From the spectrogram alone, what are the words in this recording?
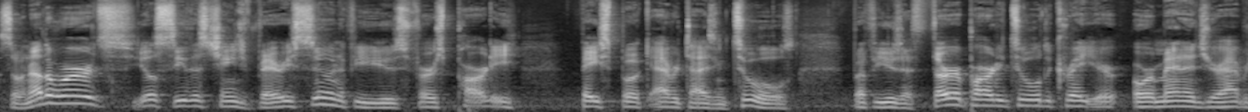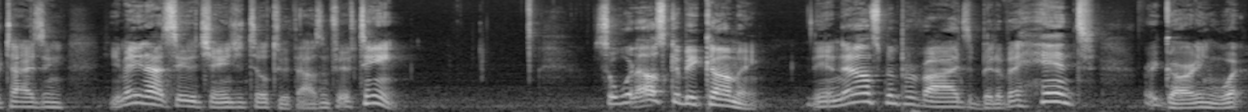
So, in other words, you'll see this change very soon if you use first party Facebook advertising tools. But if you use a third party tool to create your or manage your advertising, you may not see the change until 2015. So, what else could be coming? The announcement provides a bit of a hint regarding what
